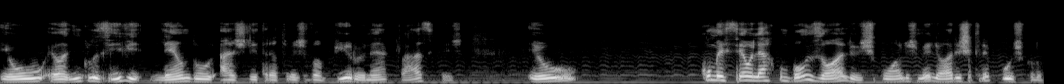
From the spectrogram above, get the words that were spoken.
Eu, eu, inclusive, lendo as literaturas de vampiro, né, clássicas, eu comecei a olhar com bons olhos, com olhos melhores Crepúsculo.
